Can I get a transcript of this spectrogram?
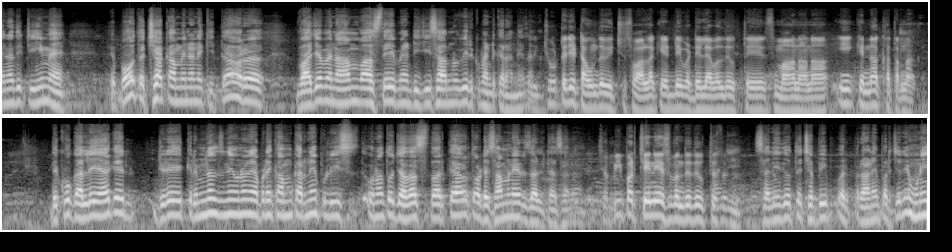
ਇਹਨਾਂ ਦੀ ਟੀਮ ਹੈ ਇਹ ਬਹੁਤ ਅੱਛਾ ਕੰਮ ਇਹਨਾਂ ਨੇ ਕੀਤਾ ਔਰ ਵਾਜਬ ਇਨਾਮ ਵਾਸਤੇ ਮੈਂ ਡੀਜੀ ਸਾਹਿਬ ਨੂੰ ਵੀ ਰਿਕਮੈਂਡ ਕਰਾਂਗਾ। ਛੋਟੇ ਜਿਹੇ ਟਾਊਨ ਦੇ ਵਿੱਚ ਸਵਾਲ ਹੈ ਕਿ ਐਡੇ ਵੱਡੇ ਲੈਵਲ ਦੇ ਉੱਤੇ ਸਮਾਨ ਆਣਾ ਇਹ ਕਿੰਨਾ ਖਤਰਨਾਕ ਦੇਖੋ ਗੱਲ ਇਹ ਹੈ ਕਿ ਜਿਹੜੇ ਕ੍ਰਿਮੀਨਲਸ ਨੇ ਉਹਨਾਂ ਨੇ ਆਪਣੇ ਕੰਮ ਕਰਨੇ ਪੁਲਿਸ ਉਹਨਾਂ ਤੋਂ ਜ਼ਿਆਦਾ ਸਤਰਕ ਹੈ ਔਰ ਤੁਹਾਡੇ ਸਾਹਮਣੇ ਰਿਜ਼ਲਟ ਹੈ ਸਾਰਾ 26 ਪਰਚੇ ਨੇ ਇਸ ਬੰਦੇ ਦੇ ਉੱਤੇ। ਜੀ ਸਨੀ ਦੇ ਉੱਤੇ 26 ਪਰ- ਪੁਰਾਣੇ ਪਰਚੇ ਨੇ ਹੁਣੀ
